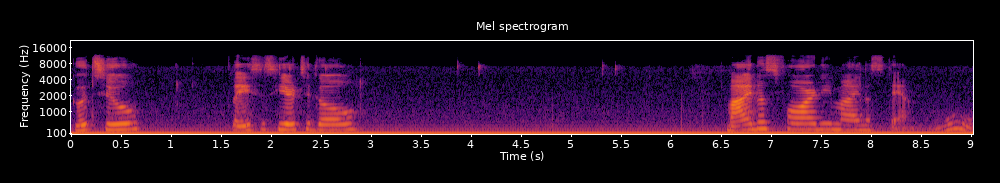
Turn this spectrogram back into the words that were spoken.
Good too. Places here to go. Minus 40, minus 10. Ooh.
